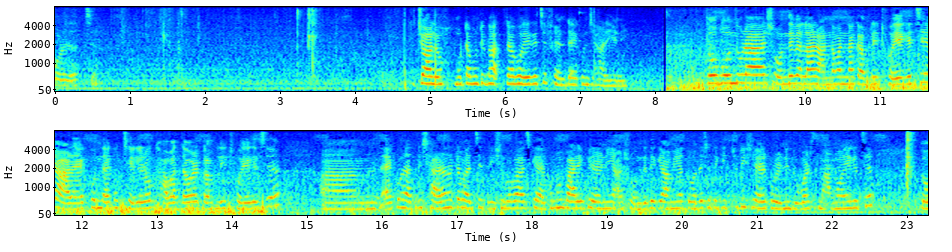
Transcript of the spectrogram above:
পড়ে যাচ্ছে। চলো, মোটামুটি ভাতটা হয়ে গেছে, ফ্যানটা এখন ঝাড়িয়ে নিই তো বন্ধুরা, সন্ধেবেলা রান্নাবান্না কমপ্লিট হয়ে গেছে। আর এখন দেখো, ছেলেরও খাবার দাবার কমপ্লিট হয়ে গেছে। এখন রাত্রি সাড়ে নটা বাজছে ত্রিশু বাবা আজকে এখনও বাড়ি ফেরেনি, আর সন্ধ্যে থেকে আমি আর তোমাদের সাথে কিচ্ছুটি শেয়ার করিনি, দুবার স্নান হয়ে গেছে। তো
